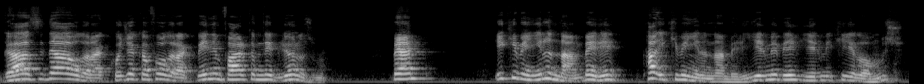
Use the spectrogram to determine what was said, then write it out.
Gazi Dağ olarak, koca kafa olarak benim farkım ne biliyor musunuz mu? Ben 2000 yılından beri, ta 2000 yılından beri 21-22 yıl olmuş.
